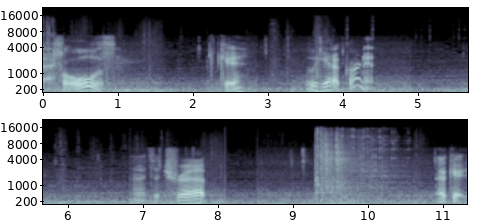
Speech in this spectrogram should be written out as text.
assholes. Okay. Ooh, he had a garnet. That's a trap. Okay.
